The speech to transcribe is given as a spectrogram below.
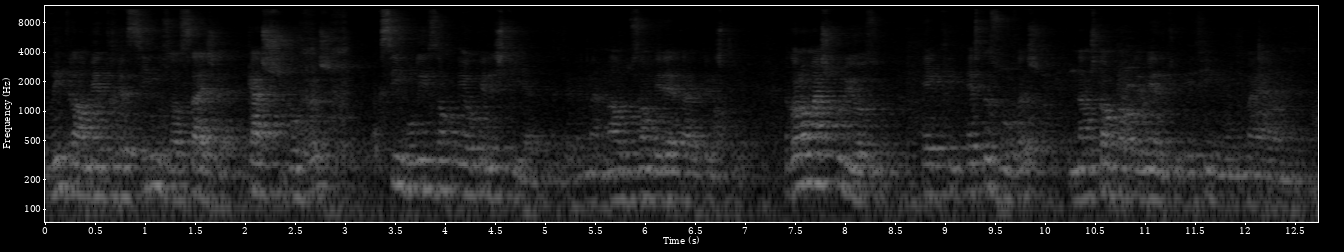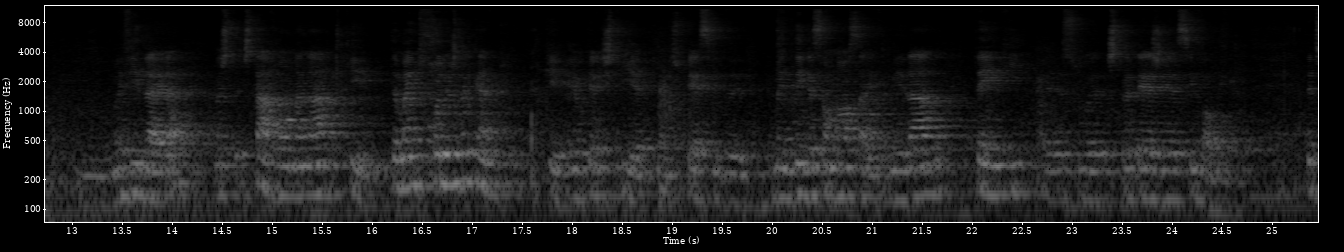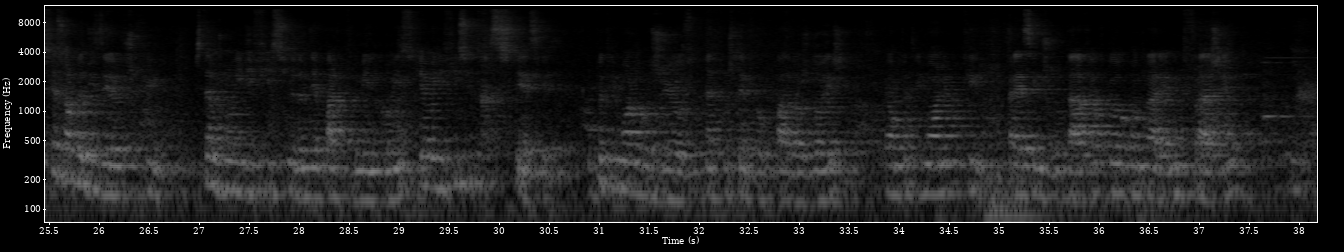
literalmente racimos, ou seja, cachos de uvas, que simbolizam a Eucaristia, uma alusão direta à Eucaristia. Agora, o mais curioso é que estas uvas não estão propriamente, enfim, numa, numa videira, mas estavam a manar de? Também de folhas de acanto porque a Eucaristia, que é uma espécie de, uma ligação nossa à eternidade, tem aqui a sua estratégia simbólica. Isto é só para dizer-vos que estamos num edifício, da minha parte termino com isso, que é um edifício de resistência. O património religioso, tanto nos tem preocupado aos dois, é um património que parece inesgotável, pelo contrário, é muito frágil,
